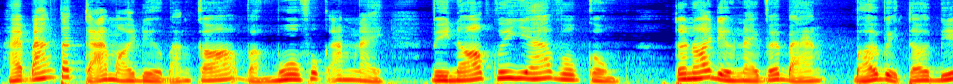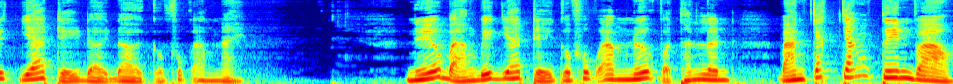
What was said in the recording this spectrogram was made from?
hãy bán tất cả mọi điều bạn có và mua phúc âm này vì nó quý giá vô cùng. Tôi nói điều này với bạn bởi vì tôi biết giá trị đời đời của phúc âm này. Nếu bạn biết giá trị của phúc âm nước và thánh linh, bạn chắc chắn tin vào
